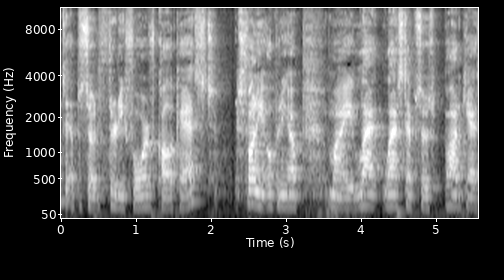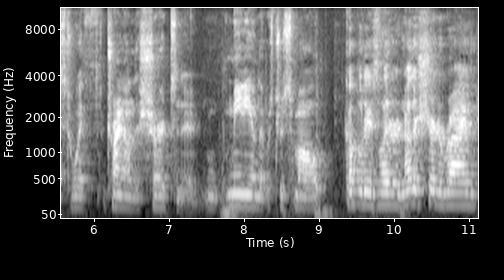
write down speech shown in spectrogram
to episode 34 of Callcast. It's funny opening up my la- last episode's podcast with trying on the shirt and the medium that was too small. A couple days later, another shirt arrived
